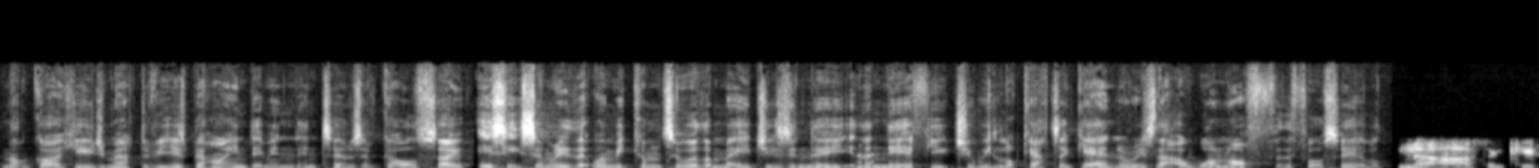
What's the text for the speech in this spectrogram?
not got a huge amount of years behind him in, in terms of golf. So is he somebody that when we come to other majors in the in the near future we look at again, or is that a one-off for the foreseeable? No, I think he's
